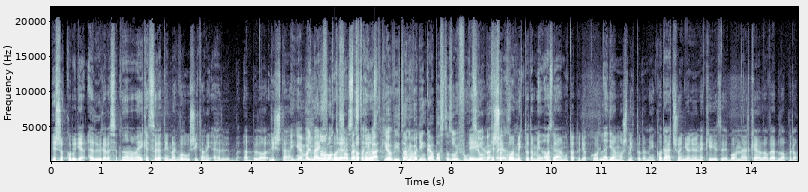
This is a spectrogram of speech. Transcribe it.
És akkor ugye előre veszed, na, na melyiket szeretnéd megvalósítani előbb ebből a listából. Igen, vagy melyik na, fontosabb, ezt, ezt a hibát ezt, kiavítani, aha. vagy inkább azt az új funkciót Igen. befejezni. És akkor mit tudom én, az rámutat, hogy akkor legyen most, mit tudom én, karácsony jön őnek izé, banner kell a weblapra,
